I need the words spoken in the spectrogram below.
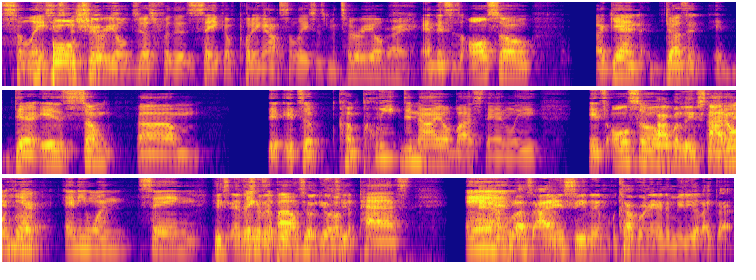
salacious Bullshit. material just for the sake of putting out salacious material. Right. And this is also, again, doesn't there is some um, it- it's a complete denial by Stan Lee. It's also I believe Stan I don't Lee, bro. hear anyone saying He's innocent things and about proven till from the past. And, And, plus, I ain't seen them covering it in the media like that.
